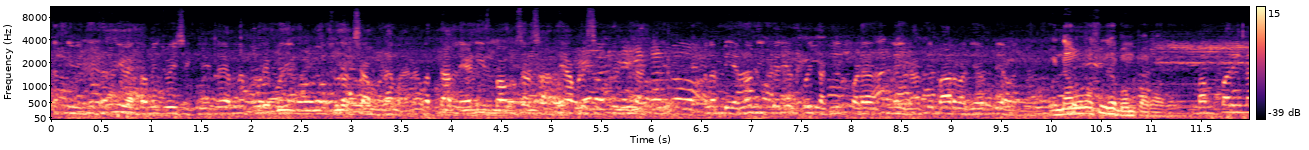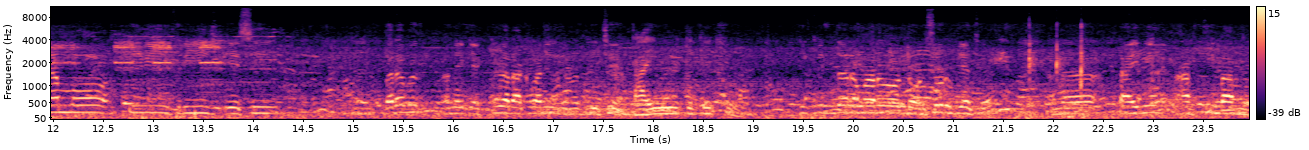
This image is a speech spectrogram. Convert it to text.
ગતિવિધિ થતી હોય તમે જોઈ શકીએ. એટલે એમને પૂરેપૂરી સુરક્ષા મળે. બધા લેડીઝ બાઉન્સર સાથે આપણે સિક્યુરિટી રાખીએ અને બહેનો કોઈ તકલીફ પડે નહીં રાતે બાર વાગ્યા બે વાગ્યા ઇનામોમાં શું છે બમ્પર બમ્પર ઇનામમાં ટીવી ફ્રીજ એસી બરાબર? અને એક એક્ટિવા રાખવાની ગણતરી છે. ટાઈમ ટિકિટ શું? ટિકિટ દર અમારો દોઢસો રૂપિયા છે અને ટાઈમિંગ આઠથી બારનો.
